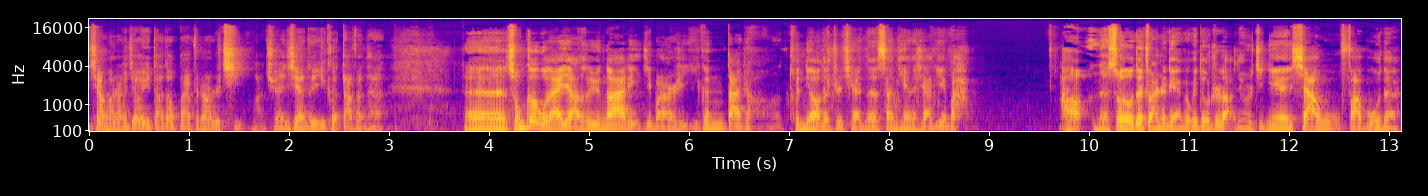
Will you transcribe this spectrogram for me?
香港上交易达到百分之二十七啊，全线的一个大反弹。呃，从个股来讲，腾讯跟阿里基本上是一根大涨，吞掉了之前的三天的下跌吧。好，那所有的转折点各位都知道，就是今天下午发布的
